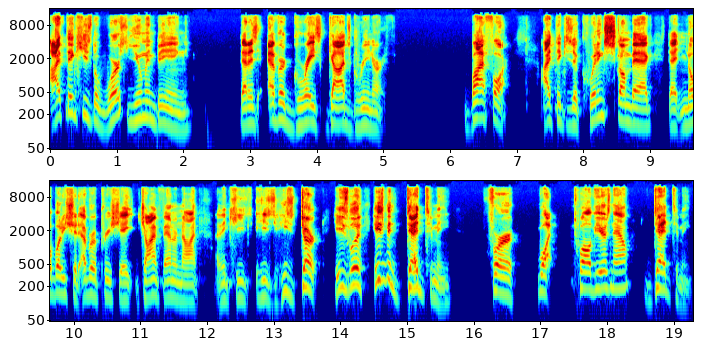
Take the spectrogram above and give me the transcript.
I think he's the worst human being that has ever graced God's green earth. By far. I think he's a quitting scumbag that nobody should ever appreciate, Giant fan or not. I think he's he's he's dirt. He's li- he's been dead to me for what 12 years now? Dead to me.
